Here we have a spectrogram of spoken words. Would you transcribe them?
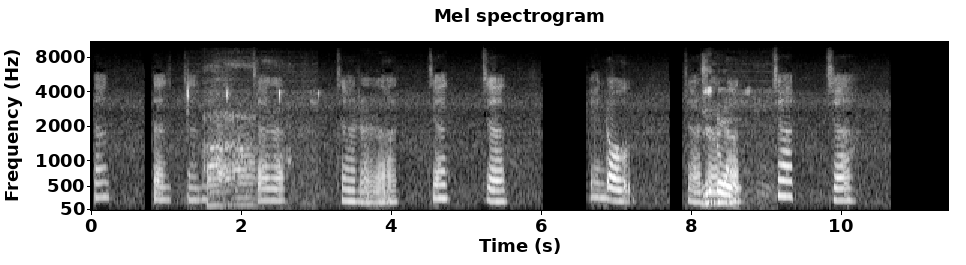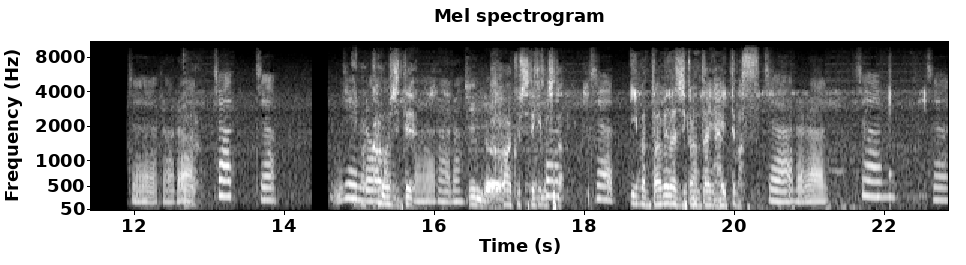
タッタッチャあチャラチャララチャチャヘロチャララチャチャチャララチャチャジンロ今かろうじて把握してきました。今、ダメな時間帯に入ってます。チャララチャチャ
